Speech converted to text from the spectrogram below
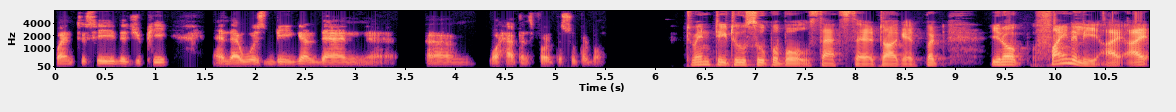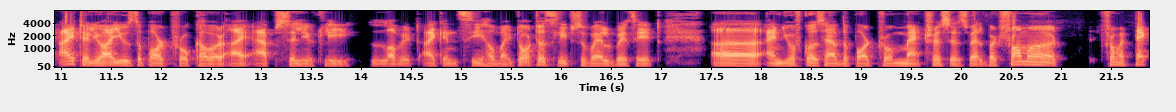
went to see the GP. And that was bigger than uh, um, what happens for the Super Bowl. 22 Super Bowls, that's their target. But, you know, finally, I, I, I tell you, I use the Pod Pro cover. I absolutely love it. I can see how my daughter sleeps well with it. Uh, and you, of course, have the Pod Pro mattress as well. But from a from a tech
